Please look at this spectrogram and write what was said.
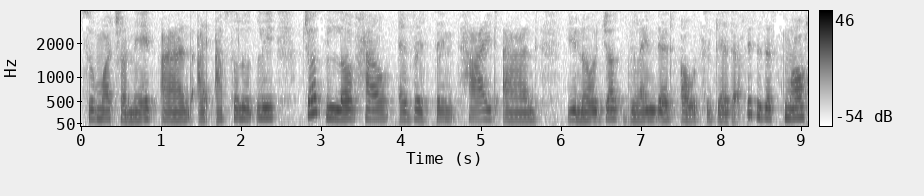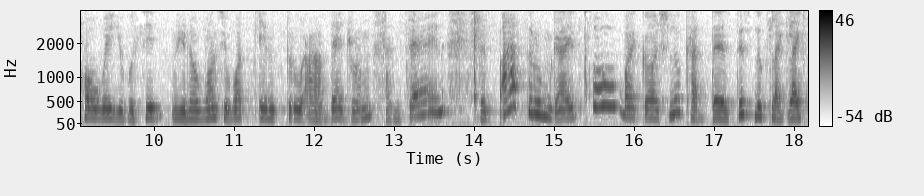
too much on it. And I absolutely just love how everything tied and you know just blended all together. This is a small hallway you will see you know once you walk in through our bedroom. And then the bathroom guys. Oh my gosh look at this. This looks like like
